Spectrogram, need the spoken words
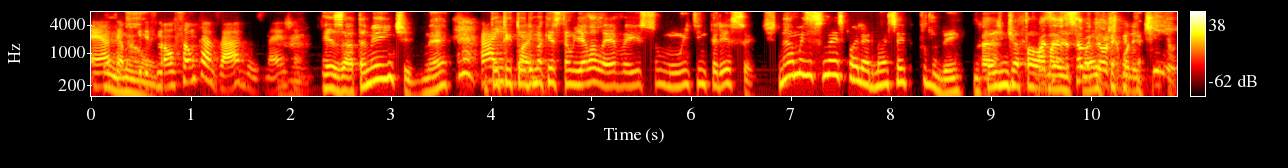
É, até Não. porque eles não são casados, né, gente? Exatamente, né? Então tem toda spoiler. uma questão e ela leva isso muito interessante. Não, mas isso não é spoiler, mas isso aí tudo bem. Depois É. a gente vai falar Mas mais. é, sabe o que eu acho bonitinho?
